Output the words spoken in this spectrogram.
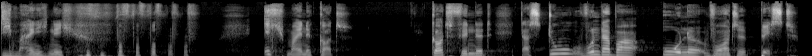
die meine ich nicht. Ich meine Gott. Gott findet, dass du wunderbar ohne Worte bist.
